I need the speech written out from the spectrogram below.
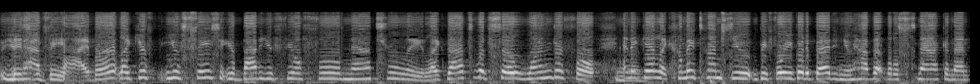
You This have be fiber, like your your satiate, your body, you feel full naturally. Like that's what's so wonderful. And again, like how many times do you before you go to bed and you have that little snack and then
